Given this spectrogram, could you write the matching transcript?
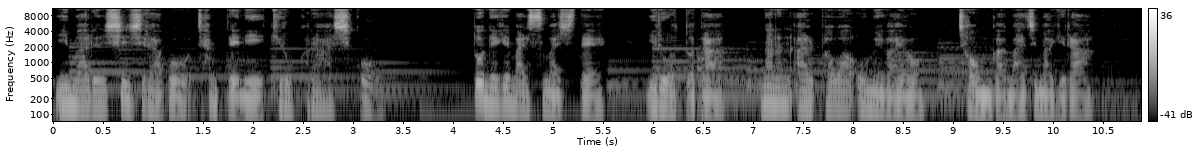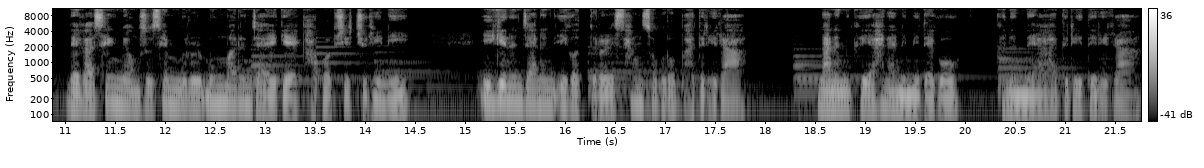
이 말은 신실하고 참되니 기록하라 하시고 또 내게 말씀하시되 이루었도다. 나는 알파와 오메가요 처음과 마지막이라. 내가 생명수 샘물을 목마른 자에게 값없이 주리니 이기는 자는 이것들을 상속으로 받으리라. 나는 그의 하나님이 되고 그는 내 아들이 되리라.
